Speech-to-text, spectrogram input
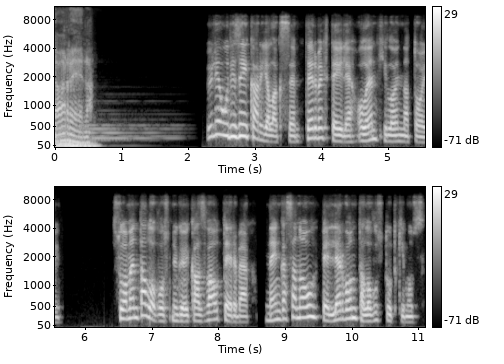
Yle Areena. Yle Uudisi Karjalakse. Terve teille, olen Hiloin Toi. Suomen talous nykyi kasvaa terve. Nenga sanoo Pellervon taloustutkimus.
